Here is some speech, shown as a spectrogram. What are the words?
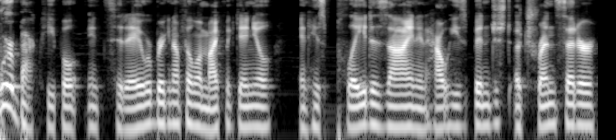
We're back, people, and today we're breaking down film on Mike McDaniel and his play design and how he's been just a trendsetter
